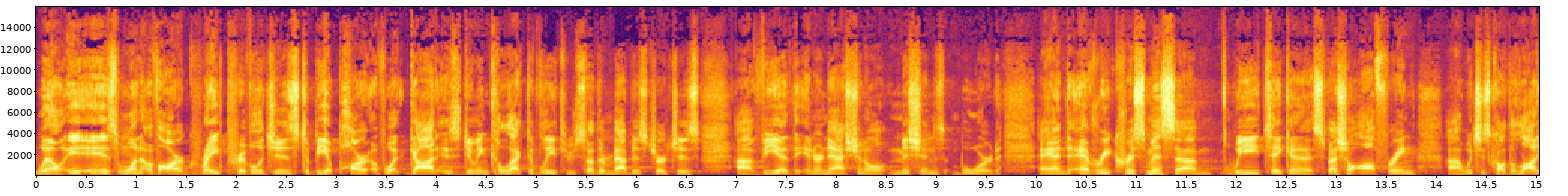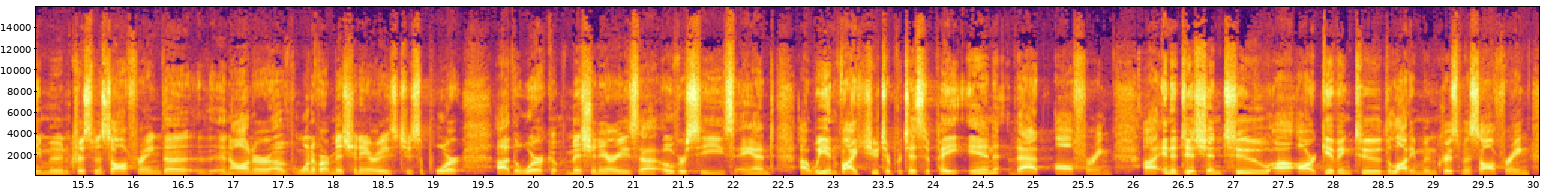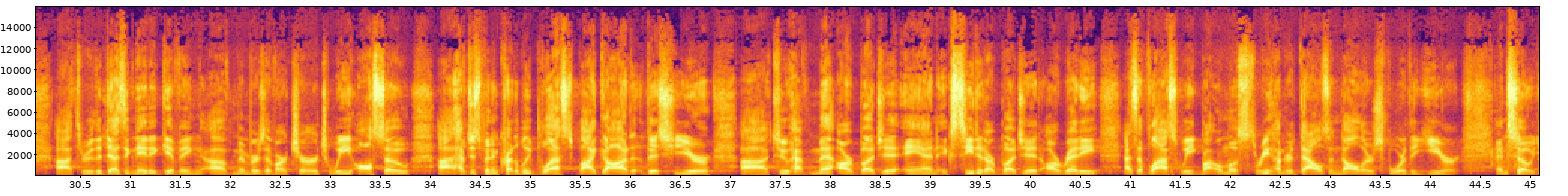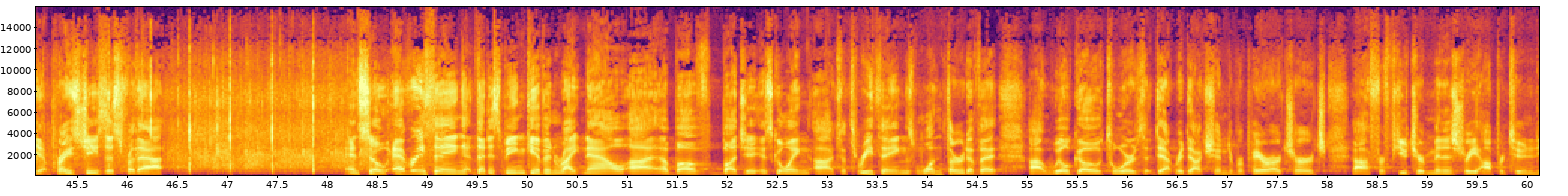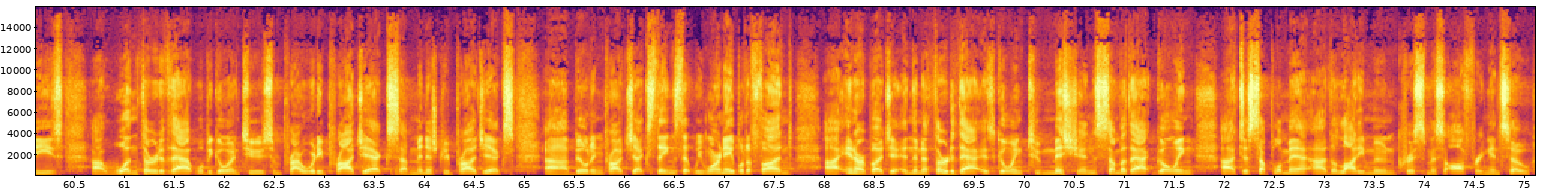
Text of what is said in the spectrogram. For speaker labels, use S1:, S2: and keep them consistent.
S1: Well, it is one of our great privileges to be a part of what God is doing collectively through Southern Baptist churches uh, via the International Missions Board. And every Christmas, um, we take a special offering, uh, which is called the Lottie Moon Christmas Offering, the, in honor of one of our missionaries to support uh, the work of missionaries uh, overseas. And uh, we invite you to participate in that offering. Uh, in addition to our giving to the Lottie Moon Christmas Offering, uh, through the designated giving of members of our church. We also uh, have just been incredibly blessed by God this year uh, to have met our budget and exceeded our budget already as of last week by almost $300,000 for the year. And so, yeah, praise Jesus for that. And so everything that is being given right now uh, above budget is going uh, to three things. One third of it uh, will go towards debt reduction to prepare our church uh, for future ministry opportunities. Uh, one third of that will be going to some priority projects, uh, ministry projects, building projects, things that we weren't able to fund in our budget. And then a third of that is going to missions, some of that going to supplement the Lottie Moon Christmas offering. And so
